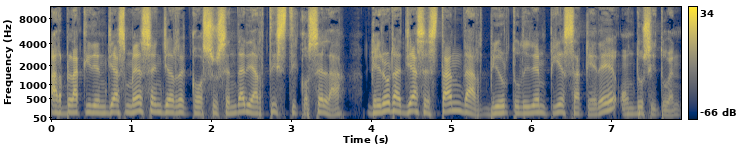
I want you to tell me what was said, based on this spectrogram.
Arblakiren Jazz Messengerreko zuzendari artistiko zela, gerora jazz standard bihurtu diren piezak ere ondu zituen.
